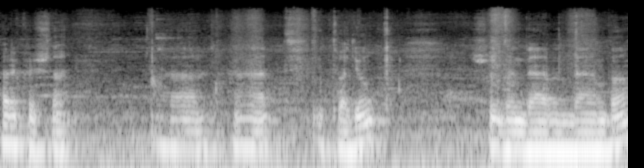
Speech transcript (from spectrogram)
Hare Krishna. Hát itt vagyunk, Srivrindavandámba,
